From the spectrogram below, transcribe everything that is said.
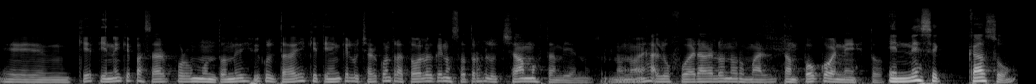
eh, que tiene que pasar por un montón de dificultades y que tienen que luchar contra todo lo que nosotros luchamos también. O sea, no, no es algo fuera de lo normal, tampoco en esto. En ese caso,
